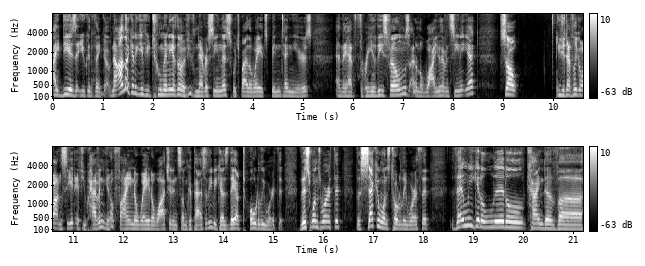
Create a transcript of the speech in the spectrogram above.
ideas that you can think of. Now, I'm not going to give you too many of them if you've never seen this, which, by the way, it's been 10 years and they have three of these films. I don't know why you haven't seen it yet. So, you should definitely go out and see it if you haven't. You know, find a way to watch it in some capacity because they are totally worth it. This one's worth it. The second one's totally worth it. Then we get a little kind of, uh,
